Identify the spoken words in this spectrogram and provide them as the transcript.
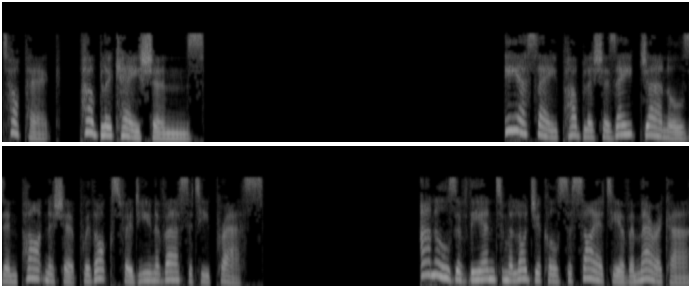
Topic: Publications ESA publishes eight journals in partnership with Oxford University Press. Annals of the Entomological Society of America.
